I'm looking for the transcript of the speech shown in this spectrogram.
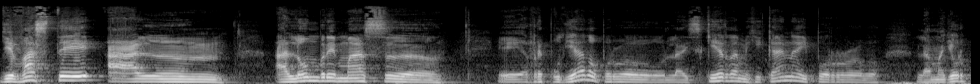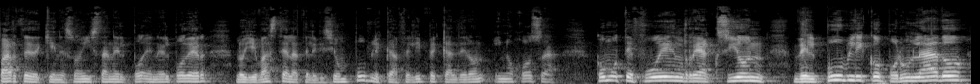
llevaste al, al hombre más... Uh, eh, repudiado por la izquierda mexicana y por la mayor parte de quienes hoy están en el poder, lo llevaste a la televisión pública, Felipe Calderón Hinojosa. ¿Cómo te fue en reacción del público por un lado?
